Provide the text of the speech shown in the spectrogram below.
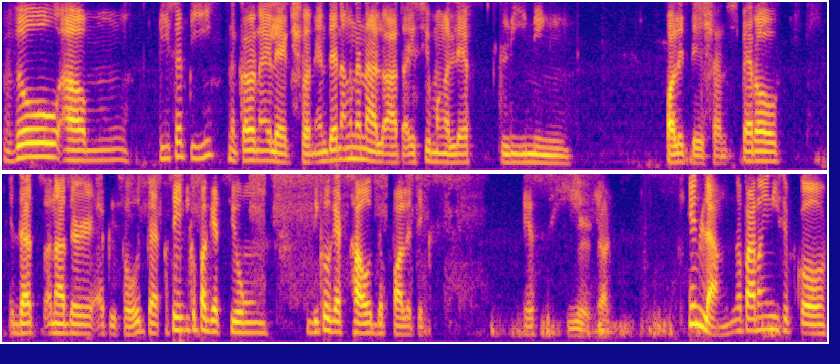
though um recently nagkaroon ng election and then ang nanalo ata is yung mga left-leaning politicians. Pero that's another episode. Kasi hindi ko pa gets yung hindi ko gets how the politics is here. Yun. Yun lang. Na parang inisip ko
